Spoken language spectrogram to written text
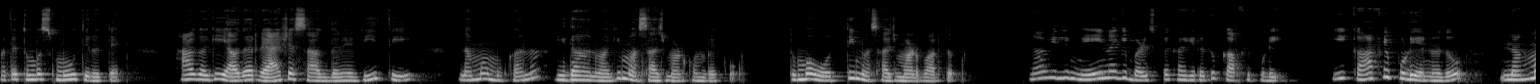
ಮತ್ತು ತುಂಬ ಸ್ಮೂತ್ ಇರುತ್ತೆ. ಹಾಗಾಗಿ ಯಾವುದೇ ರ್ಯಾಷಸ್ ಆಗದೇ ರೀತಿ ನಮ್ಮ ಮುಖನ ನಿಧಾನವಾಗಿ ಮಸಾಜ್ ಮಾಡ್ಕೊಬೇಕು ತುಂಬ ಒತ್ತಿ ಮಸಾಜ್ ಮಾಡಬಾರ್ದು. ನಾವಿಲ್ಲಿ ಮೇಯ್ನಾಗಿ ಬಳಸಬೇಕಾಗಿರೋದು ಕಾಫಿ ಪುಡಿ. ಈ ಕಾಫಿ ಪುಡಿ ಅನ್ನೋದು ನಮ್ಮ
